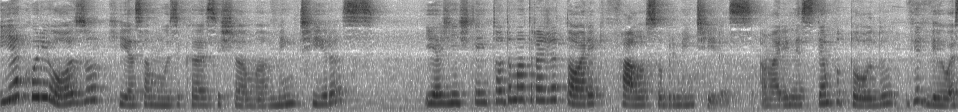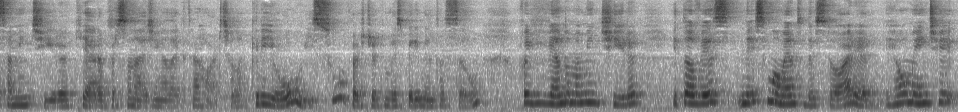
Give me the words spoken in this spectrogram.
E é curioso que essa música se chama Mentiras e a gente tem toda uma trajetória que fala sobre mentiras. A Marina, esse tempo todo, viveu essa mentira que era a personagem Electra Hort. Ela criou isso a partir de uma experimentação, foi vivendo uma mentira e talvez nesse momento da história realmente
